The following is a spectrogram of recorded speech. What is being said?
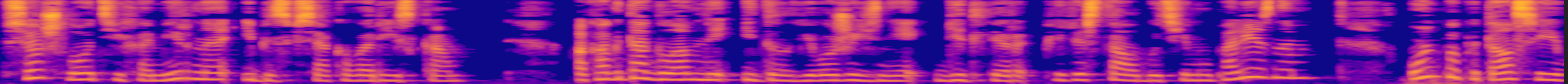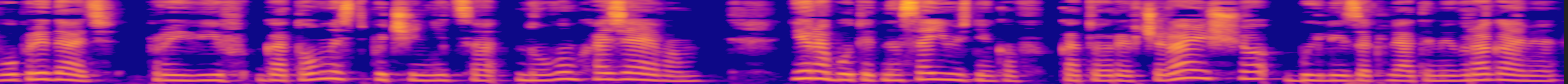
Все шло тихо-мирно и без всякого риска. А когда главный идол его жизни, Гитлер, перестал быть ему полезным, он попытался его предать, проявив готовность подчиниться новым хозяевам и работать на союзников, которые вчера еще были заклятыми врагами,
